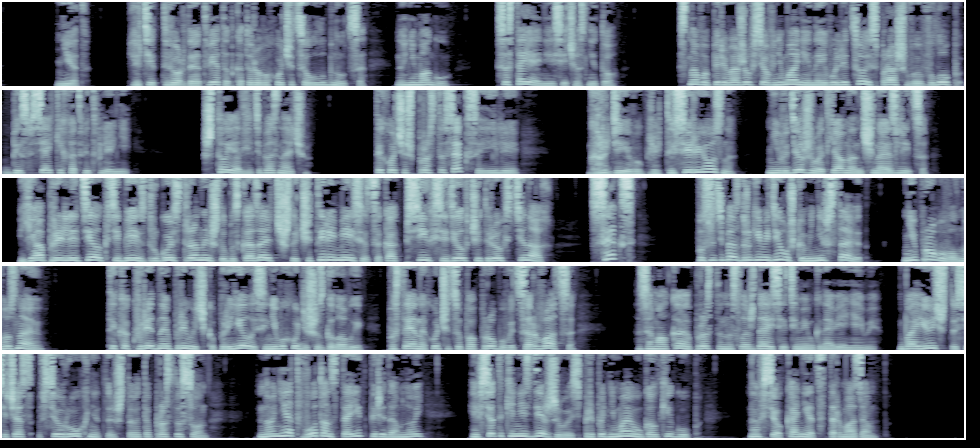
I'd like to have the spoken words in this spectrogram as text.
«Нет». Летит твердый ответ, от которого хочется улыбнуться, но не могу. Состояние сейчас не то. Снова перевожу все внимание на его лицо и спрашиваю в лоб без всяких ответвлений. «Что я для тебя значу? Ты хочешь просто секса или...» «Гордеева, блядь, ты серьезно? Не выдерживает, явно начиная злиться. «Я прилетел к тебе из другой страны, чтобы сказать, что четыре месяца как псих сидел в четырех стенах. Секс? После тебя с другими девушками не вставят. Не пробовал, но знаю. Ты как вредная привычка, приелась и не выходишь из головы. Постоянно хочется попробовать, сорваться. Замолкаю, просто наслаждаясь этими мгновениями. Боюсь, что сейчас все рухнет и что это просто сон. Но нет, вот он стоит передо мной. И все-таки не сдерживаюсь, приподнимаю уголки губ. Ну все, конец тормозам.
